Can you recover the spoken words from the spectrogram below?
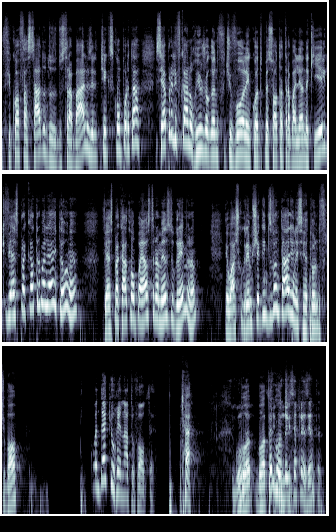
ficou afastado do, dos trabalhos, ele tinha que se comportar. Se é para ele ficar no Rio jogando futebol enquanto o pessoal tá trabalhando aqui, ele que viesse para cá trabalhar, então, né? Viesse para cá acompanhar os treinamentos do Grêmio, né? Eu acho que o Grêmio chega em desvantagem nesse retorno do futebol. Quando é que o Renato volta? segunda, boa, boa pergunta. Segunda ele se apresenta.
